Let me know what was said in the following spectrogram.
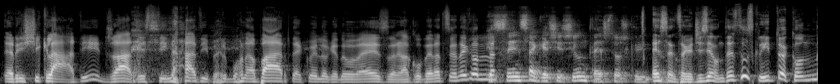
riciclati, già destinati per buona parte a quello che doveva essere la cooperazione con. E senza che ci sia un testo scritto. E senza che ci sia un testo scritto e con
